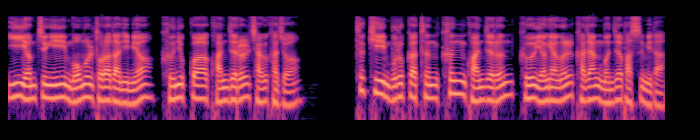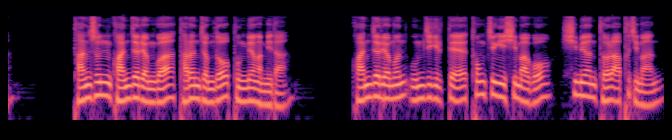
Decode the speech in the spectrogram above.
이 염증이 몸을 돌아다니며 근육과 관절을 자극하죠. 특히 무릎 같은 큰 관절은 그 영향을 가장 먼저 받습니다. 단순 관절염과 다른 점도 분명합니다. 관절염은 움직일 때 통증이 심하고 쉬면 덜 아프지만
